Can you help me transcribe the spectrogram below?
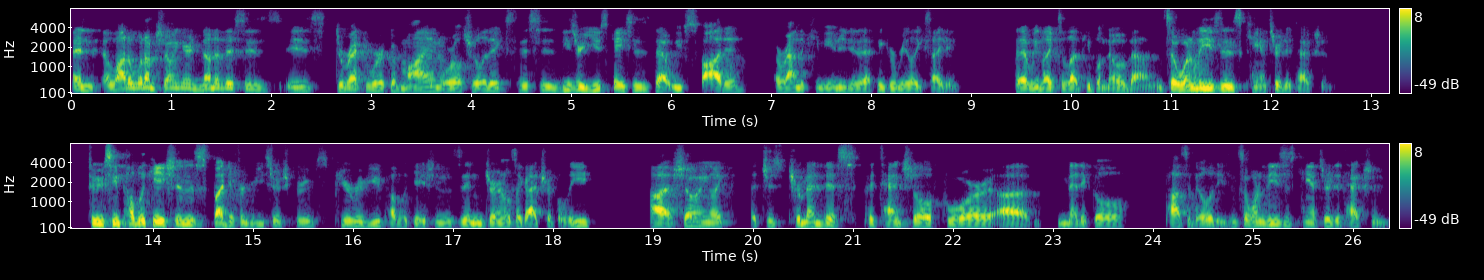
and a lot of what I'm showing here, none of this is is direct work of mine or Ultralytics. This is these are use cases that we've spotted around the community that I think are really exciting that we'd like to let people know about. And so one of these is cancer detection. So we've seen publications by different research groups, peer-reviewed publications in journals like IEEE, uh, showing like just tremendous potential for uh, medical possibilities. And so one of these is cancer detection.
